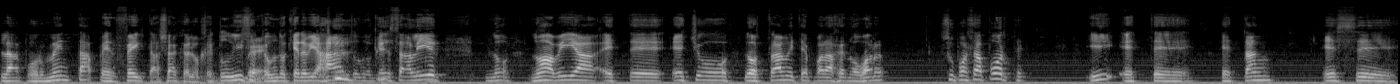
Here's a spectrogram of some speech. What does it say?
la tormenta perfecta. O sea que lo que tú dices, todo el mundo quiere viajar, todo el mundo quiere salir, no, no había este, hecho los trámites para renovar su pasaporte y este están ese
